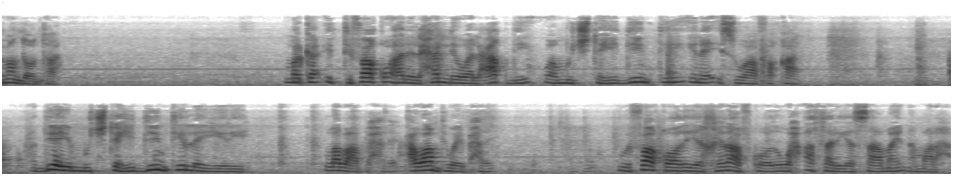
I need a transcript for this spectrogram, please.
iman doontaa. Marka itifaaqu ahli اlxalli waalcaqdi waa mujtahidiintii inay iswaafaqaan. Haddii ay mujtahidiintii la yidhi labaa baxday cawaamtii way baxday. Wifaaqooda iyo khilaafkooda wax ahar iyo saamaynna ma laha.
